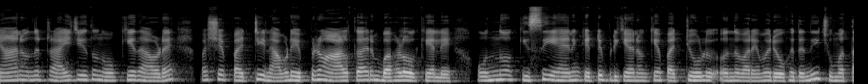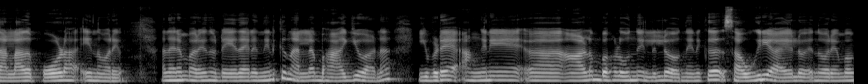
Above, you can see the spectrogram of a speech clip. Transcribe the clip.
ഞാനൊന്ന് ട്രൈ ചെയ്ത് നോക്കിയത് അവിടെ പക്ഷേ പറ്റിയില്ല. അവിടെ എപ്പോഴും ആൾക്കാരും ബഹളമൊക്കെ അല്ലേ? ഒന്നോ കിസ് ചെയ്യാനും കെട്ടിപ്പിടിക്കാനും ഒക്കെ പറ്റുള്ളൂ എന്ന് പറയുമ്പോൾ രോഹിത് നീ ചുമ തള്ളാതെ പോടാ എന്ന് പറയും. അന്നേരം പറയുന്നുണ്ട് ഏതായാലും നിനക്ക് നല്ല ഭാഗ്യമാണ്. ഇവിടെ അങ്ങനെ ആളും ബഹളമൊന്നും ഇല്ലല്ലോ. നിനക്ക് സൗകര്യമായല്ലോ എന്ന് പറയുമ്പോൾ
